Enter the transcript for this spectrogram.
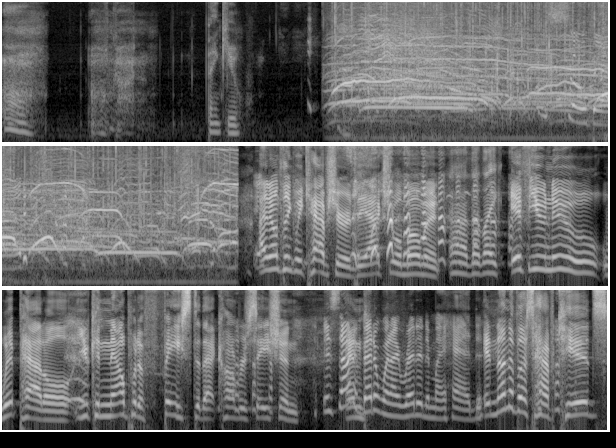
Oh, oh God. Thank you. I don't think we captured the actual moment. Uh, that like If you knew Whip Paddle, you can now put a face to that conversation. It sounded And- better when I read it in my head. And none of us have kids,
